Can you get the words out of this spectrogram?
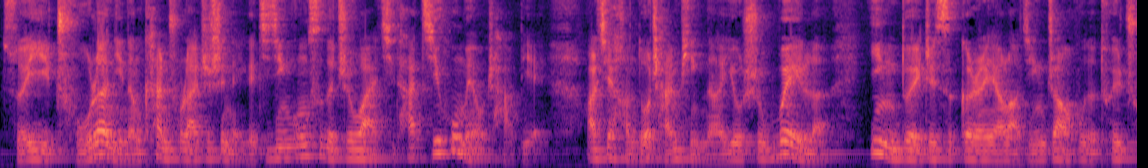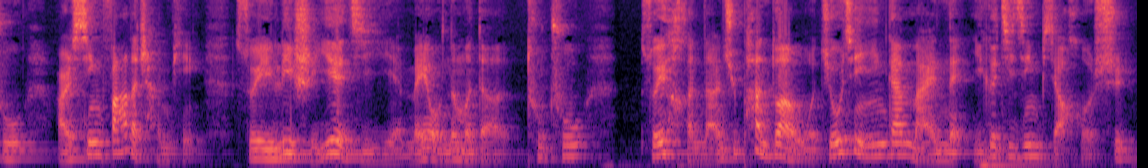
所以除了你能看出来这是哪个基金公司的之外，其他几乎没有差别。而且很多产品呢，又是为了应对这次个人养老金账户的推出而新发的产品，所以历史业绩也没有那么的突出，所以很难去判断我究竟应该买哪一个基金比较合适。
